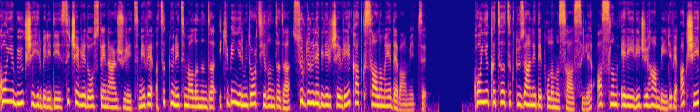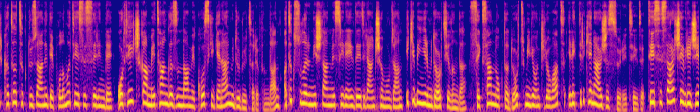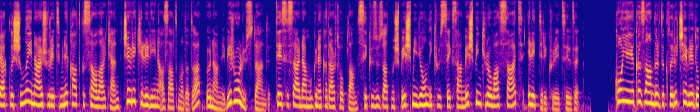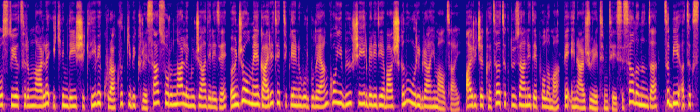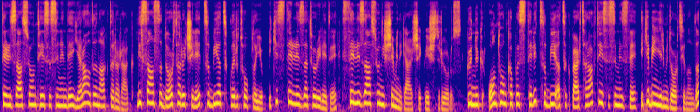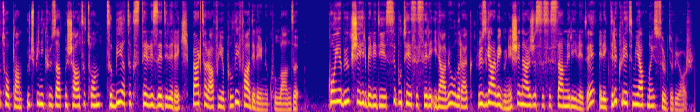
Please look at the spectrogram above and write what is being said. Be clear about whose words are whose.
Speaker 1: Konya Büyükşehir Belediyesi çevre dostu enerji üretimi ve atık yönetimi alanında 2024 yılında da sürdürülebilir çevreye katkı sağlamaya devam etti. Konya Katı Atık Düzenli Depolama Sahası ile Aslım, Ereğli, Cihanbeyli ve Akşehir Katı Atık Düzenli Depolama Tesislerinde ortaya çıkan metan gazından ve KOSGİ Genel Müdürlüğü tarafından atık suların işlenmesiyle elde edilen çamurdan 2024 yılında 80.4 milyon kilowatt elektrik enerjisi üretildi. Tesisler çevreci yaklaşımla enerji üretimine katkı sağlarken çevre kirliliğini azaltmada da önemli bir rol üstlendi. Tesislerden bugüne kadar toplam 865 milyon 285 bin kilowatt saat elektrik üretildi. Is it. Konya'ya kazandırdıkları çevre dostu yatırımlarla iklim değişikliği ve kuraklık gibi küresel sorunlarla mücadelede önce olmaya gayret ettiklerini vurgulayan Konya Büyükşehir Belediye Başkanı Uğur İbrahim Altay, ayrıca katı atık düzenli depolama ve enerji üretim tesisi alanında tıbbi atık sterilizasyon tesisinin de yer aldığını aktararak lisanslı 4 araç ile tıbbi atıkları toplayıp iki sterilizatör ile de sterilizasyon işlemini gerçekleştiriyoruz. Günlük 10 ton kapasiteli tıbbi atık bertaraf tesisimizde 2024 yılında toplam 3266 ton tıbbi atık sterilize edilerek bertarafı yapıldı ifadelerini kullandı. Konya Büyükşehir Belediyesi bu tesislere ilave olarak rüzgar ve güneş enerjisi sistemleriyle de elektrik üretimi yapmayı sürdürüyor.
